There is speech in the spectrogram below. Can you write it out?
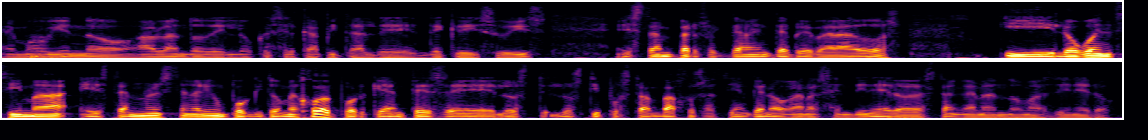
Eh, moviendo, hablando de lo que es el capital de, de Credit Suisse, están perfectamente preparados y luego encima están en un escenario un poquito mejor porque antes eh, los, los, tipos tan bajos hacían que no ganasen dinero, ahora están ganando más dinero.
